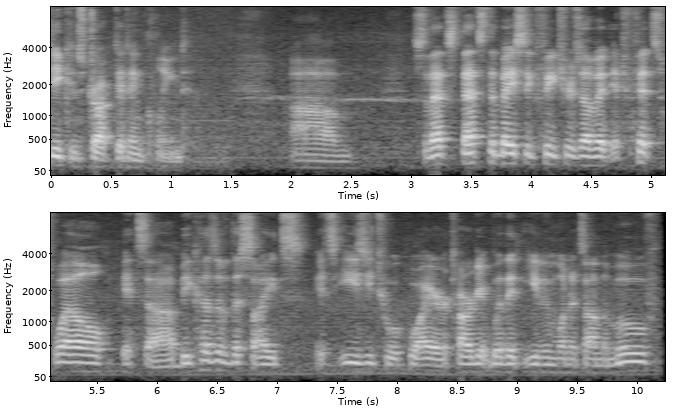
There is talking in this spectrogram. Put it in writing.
deconstructed and cleaned. Um, so that's that's the basic features of it. It fits well. It's uh, because of the sights. It's easy to acquire a target with it, even when it's on the move.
